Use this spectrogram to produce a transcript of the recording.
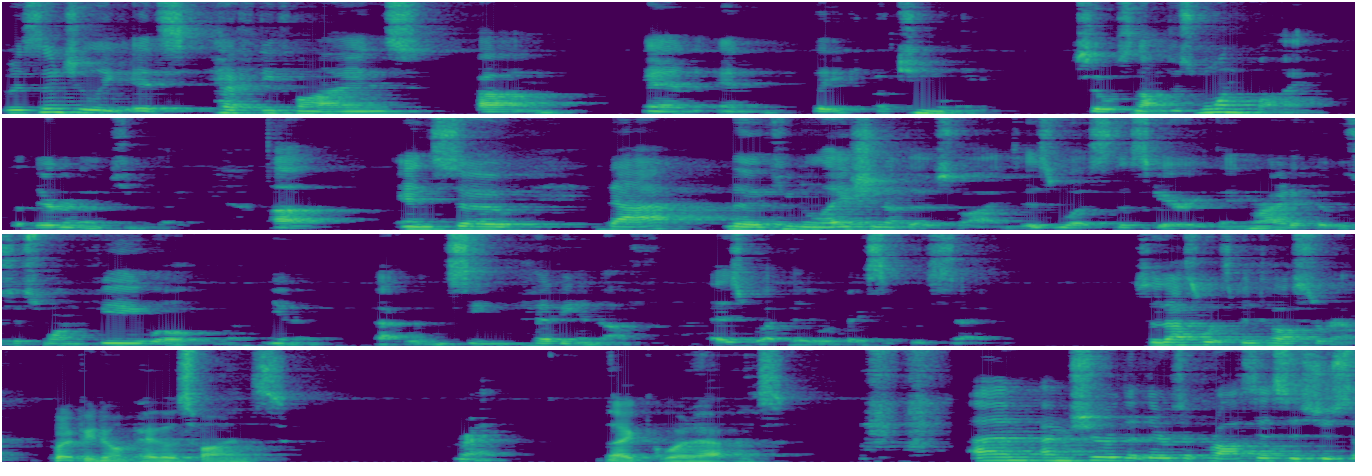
but essentially it's hefty fines, um, and and they accumulate. So it's not just one fine, but they're going to accumulate, uh, and so that the accumulation of those fines is what's the scary thing, right? If it was just one fee, well, you know, that wouldn't seem heavy enough as what they were basically saying. So that's what's been tossed around. But if you don't pay those fines, right? Like what happens? I'm, I'm sure that there's a process. It's just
